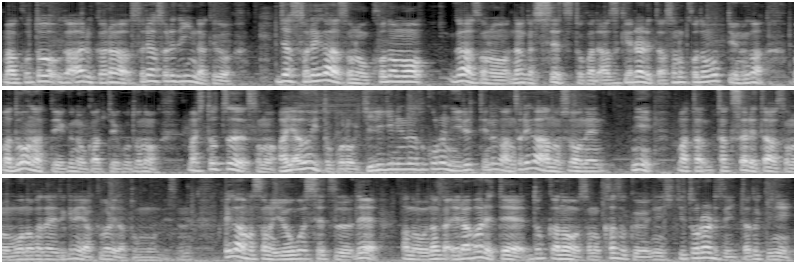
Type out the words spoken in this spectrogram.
まあ、ことがあるからそれはそれでいいんだけどじゃあそれがその子供がそのなんか施設とかで預けられたその子供っていうのが、まあ、どうなっていくのかっていうことの、まあ、一つその危ういところギリギリのところにいるっていうのがそれがあの少年に、まあ、託されたその物語的な役割だと思うんですよね。それがまあその養護施設であのなんか選ばれてどっかのその家族に引き取られていった時に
